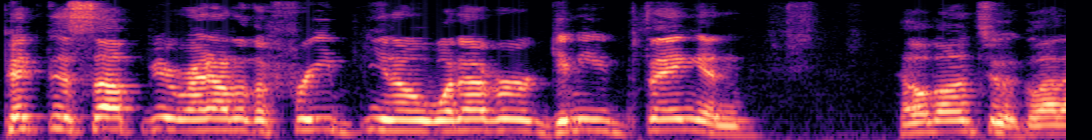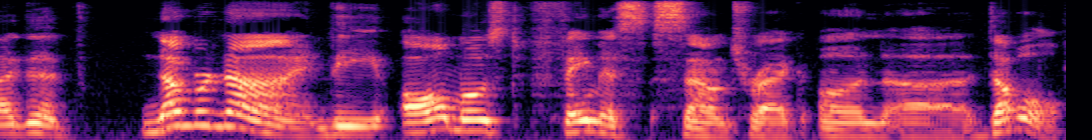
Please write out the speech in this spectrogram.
picked this up right out of the free, you know, whatever gimme thing, and held on to it. Glad I did. Number nine, the almost famous soundtrack on uh, double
